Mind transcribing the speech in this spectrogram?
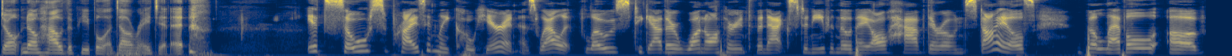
don't know how the people at Del Rey did it. it's so surprisingly coherent as well. It flows together one author into the next, and even though they all have their own styles, the level of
